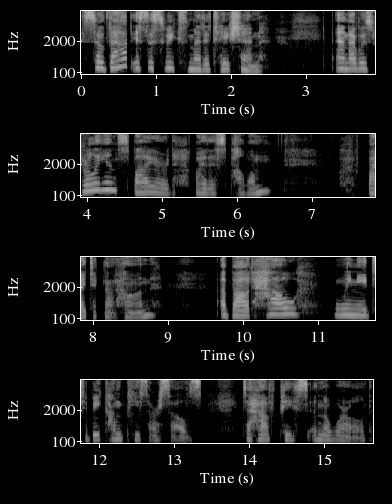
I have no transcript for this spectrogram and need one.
So that is this week's meditation. And I was really inspired by this poem by Thich Nhat Hanh about how we need to become peace ourselves to have peace in the world.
